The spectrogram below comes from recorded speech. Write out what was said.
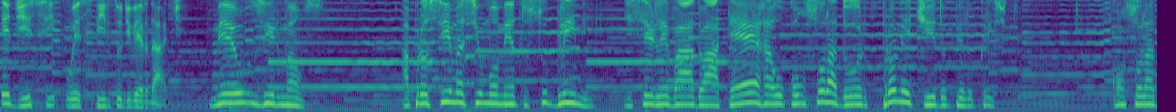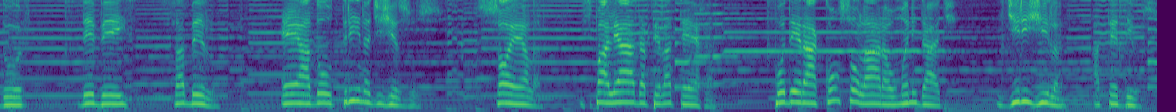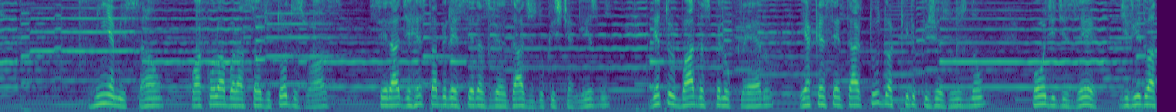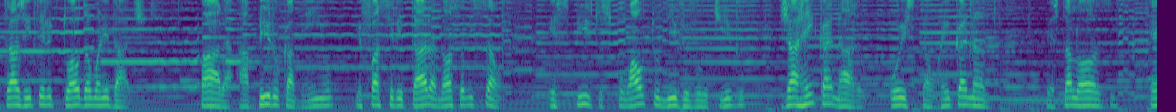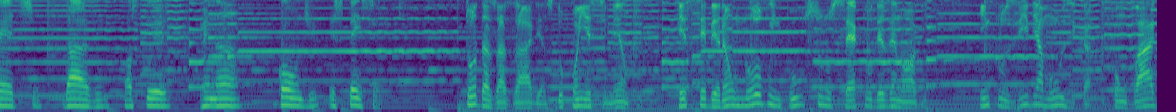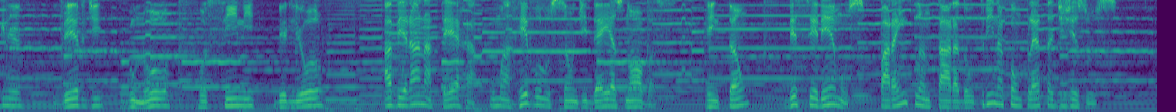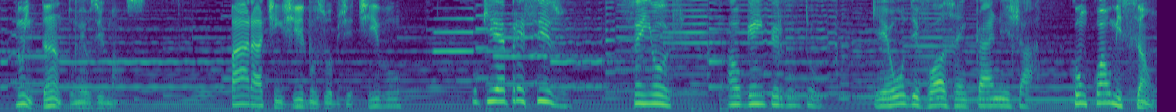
E disse o Espírito de Verdade: Meus irmãos, aproxima-se o momento sublime de ser levado à terra o Consolador prometido pelo Cristo. Consolador, deveis sabê-lo. É a doutrina de Jesus. Só ela, espalhada pela terra, poderá consolar a humanidade e dirigi-la até Deus. Minha missão, com a colaboração de todos vós, será de restabelecer as verdades do cristianismo deturbadas pelo clero e acrescentar tudo aquilo que Jesus não pôde dizer devido ao atraso intelectual da humanidade, para abrir o caminho e facilitar a nossa missão. Espíritos com alto nível evolutivo já reencarnaram ou estão reencarnando. Pestalozzi, Edson, Darwin, Foster, Renan, Conde, Spencer. Todas as áreas do conhecimento receberão novo impulso no século XIX, inclusive a música, com Wagner, Verdi, Gounod, Rossini, Berlioz. Haverá na Terra uma revolução de ideias novas. Então, desceremos para implantar a doutrina completa de Jesus. No entanto, meus irmãos, para atingirmos o objetivo, o que é preciso, Senhor? Alguém perguntou. Que um de vós reencarne já. Com qual missão?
